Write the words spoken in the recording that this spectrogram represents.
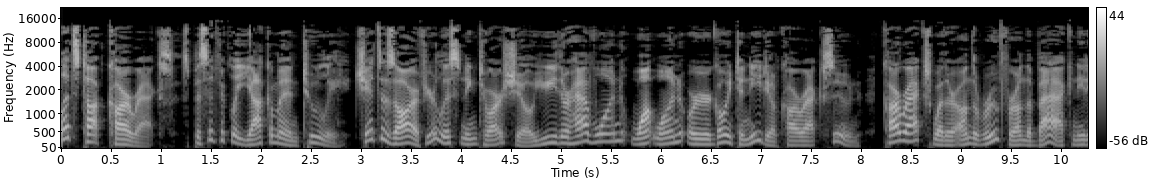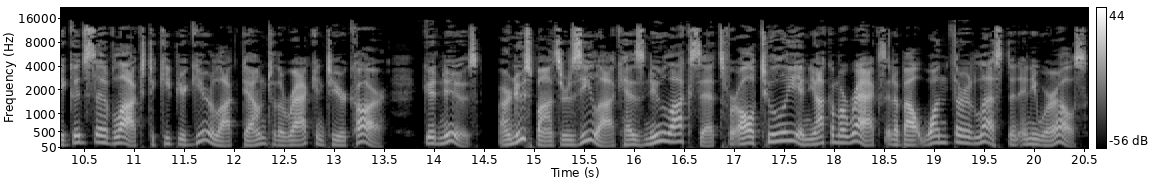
Let's talk car racks, specifically Yakima and Thule. Chances are, if you're listening to our show, you either have one, want one, or you're going to need a car rack soon. Car racks, whether on the roof or on the back, need a good set of locks to keep your gear locked down to the rack and to your car. Good news. Our new sponsor, Z-Lock, has new lock sets for all Thule and Yakima racks at about one third less than anywhere else.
